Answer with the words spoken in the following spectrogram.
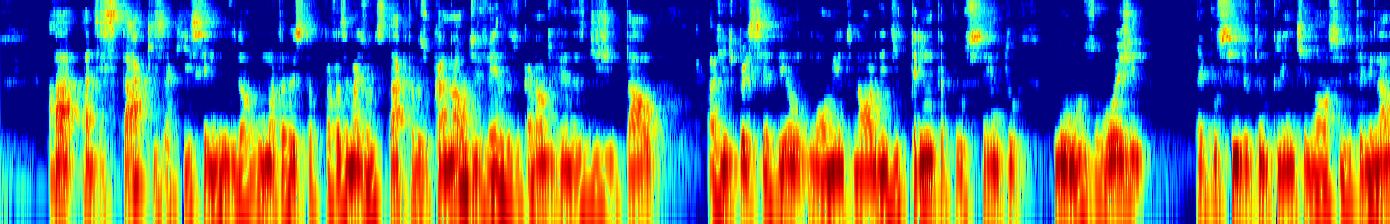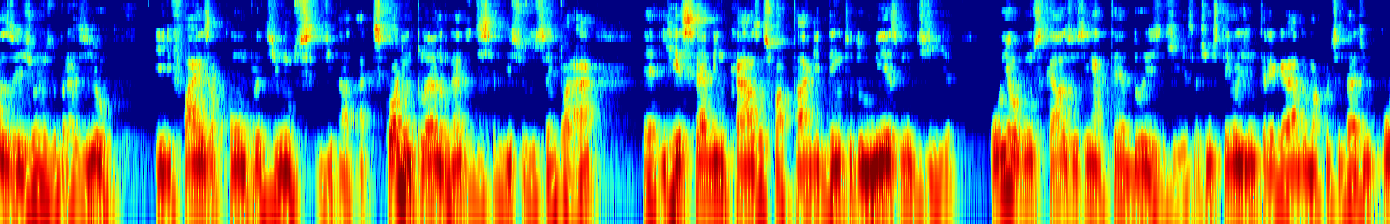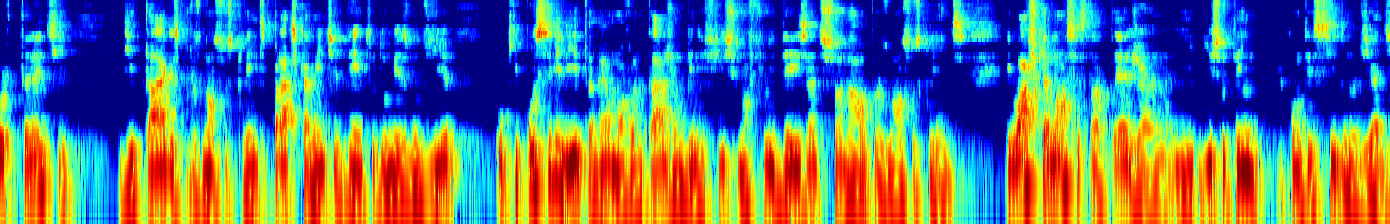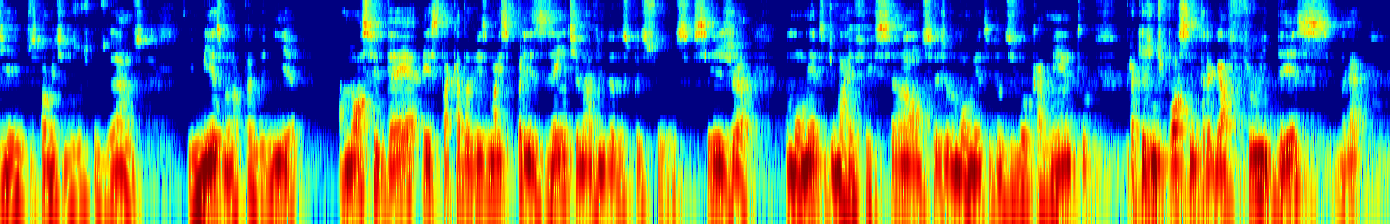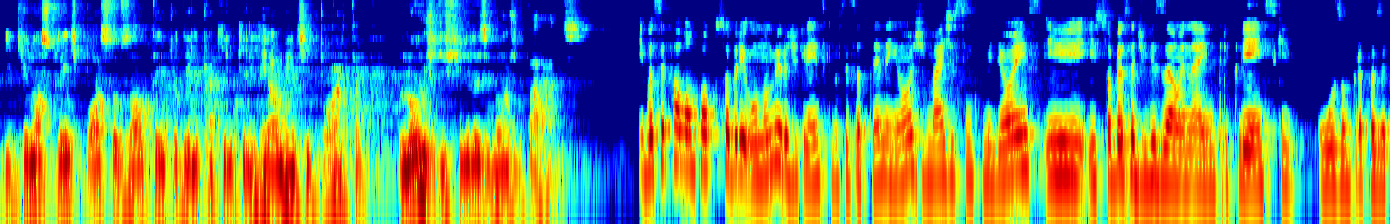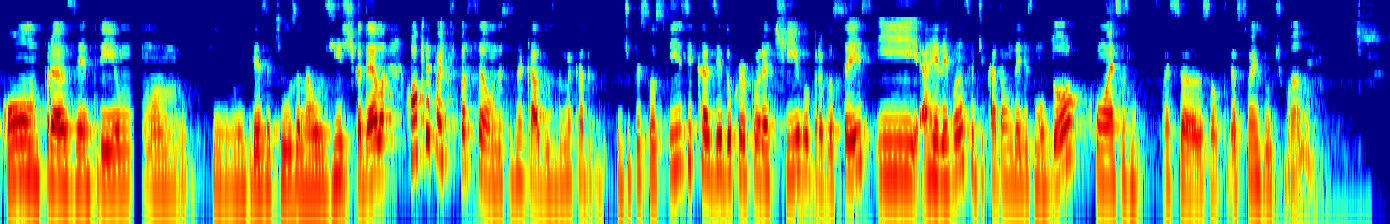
Há, há destaques aqui, sem dúvida alguma, talvez para fazer mais um destaque, talvez o canal de vendas, o canal de vendas digital, a gente percebeu um aumento na ordem de 30% no uso. Hoje, é possível que um cliente nosso em determinadas regiões do Brasil, ele faz a compra de um, de, a, escolhe um plano né, de serviços do Sem Parar é, e recebe em casa a sua tag dentro do mesmo dia, ou em alguns casos em até dois dias. A gente tem hoje entregado uma quantidade importante de tags para os nossos clientes praticamente dentro do mesmo dia, o que possibilita né, uma vantagem, um benefício, uma fluidez adicional para os nossos clientes. Eu acho que a nossa estratégia, Ana, e isso tem acontecido no dia a dia, principalmente nos últimos anos, e mesmo na pandemia, a nossa ideia é estar cada vez mais presente na vida das pessoas, seja no momento de uma refeição, seja no momento do deslocamento, para que a gente possa entregar fluidez né, e que o nosso cliente possa usar o tempo dele para aquilo que ele realmente importa, longe de filas e longe de paradas. E você falou um pouco sobre o número de clientes que vocês atendem hoje, mais de 5 milhões, e, e sobre essa divisão né, entre clientes que usam para fazer compras, entre uma, uma, empresa que usa na logística dela. Qual que é a participação desses mercados, do mercado de pessoas físicas e do corporativo para vocês? E a relevância de cada um deles mudou com essas, com essas alterações do último ano?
